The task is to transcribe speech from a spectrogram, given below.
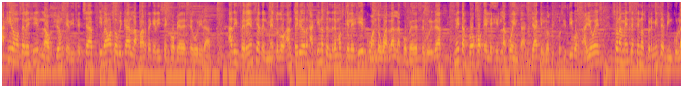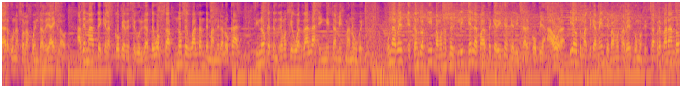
Aquí vamos a elegir la opción que dice chat y vamos a ubicar la parte que dice copia de seguridad. A diferencia del método anterior, aquí no tendremos que elegir cuándo guardar la copia de seguridad, ni tampoco elegir la cuenta, ya que en los dispositivos iOS solamente se nos permite vincular una sola cuenta de iCloud, además de que las copias de seguridad de WhatsApp no se guardan de manera local, sino que tendremos que guardarla en esta misma nube. Una vez estando aquí vamos a hacer clic en la parte que dice realizar copia ahora y automáticamente vamos a ver cómo se está preparando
